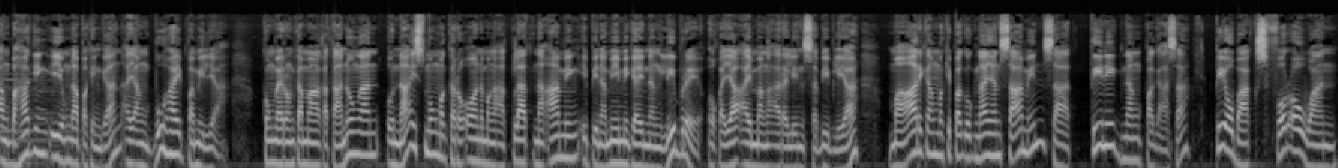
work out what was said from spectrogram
Ang bahaging iyong napakinggan ay ang buhay pamilya. Kung mayroon ka mga katanungan o nais mong magkaroon ng mga aklat na aming ipinamimigay ng libre o kaya ay mga aralin sa Biblia, maaari kang makipag-ugnayan sa amin sa Tinig ng Pag-asa, P.O. Box 401,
